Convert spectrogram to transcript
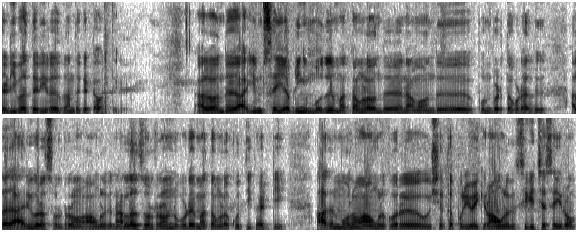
தெளிவாக தெரிகிறது தான் இந்த கெட்ட வார்த்தைகள். அதை வந்து அகிம்சை அப்படிங்கும்போது மற்றவங்கள வந்து நாம் வந்து புண்படுத்தக்கூடாது. அல்லது அறிவுரை சொல்கிறோம் அவங்களுக்கு நல்லது சொல்கிறோன்னு கூட மற்றவங்கள குத்தி காட்டி அதன் மூலம் அவங்களுக்கு ஒரு விஷயத்தை புரிய வைக்கிறோம் அவங்களுக்கு சிகிச்சை செய்கிறோம்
